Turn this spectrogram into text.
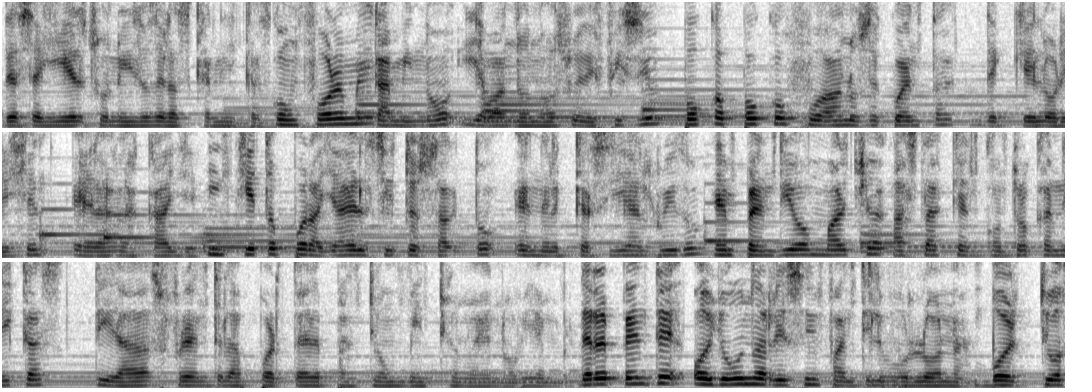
de seguir el sonido de las canicas. Conforme caminó y abandonó su edificio, poco a poco fue dándose cuenta de que el origen era la calle. Inquieto por allá el sitio exacto en el que hacía el ruido, emprendió marcha hasta que encontró canicas tiradas frente a la puerta del Panteón 21 de noviembre. De repente oyó una risa infantil burlona, volteó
